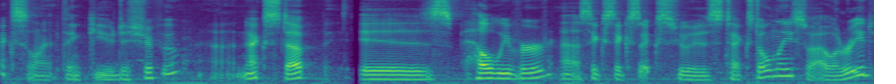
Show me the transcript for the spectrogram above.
Excellent. Thank you, Deshipu. Uh, next up is Hellweaver666, who is text only, so I will read.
